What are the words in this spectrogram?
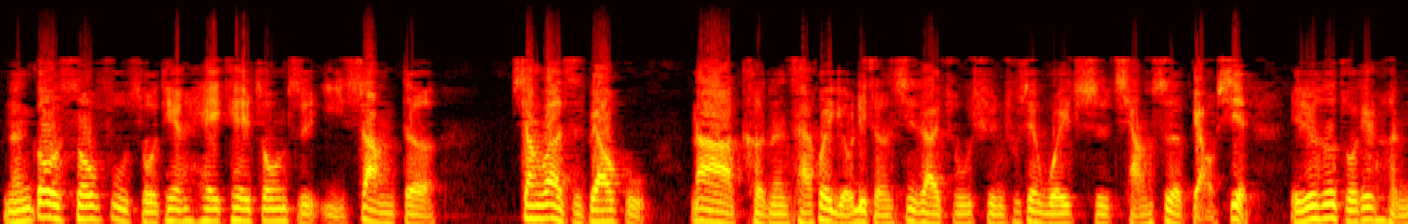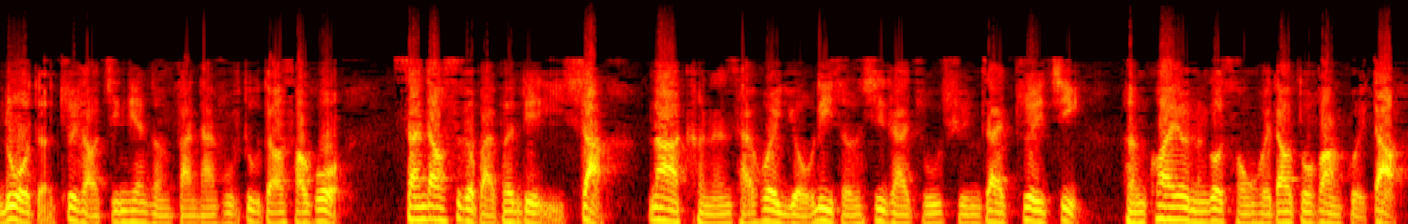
能够收复昨天黑 K 中值以上的相关的指标股，那可能才会有利成现在族群出现维持强势的表现。也就是说，昨天很弱的，最少今天可能反弹幅度都要超过三到四个百分点以上。那可能才会有利成细材族群在最近很快又能够重回到多方轨道。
